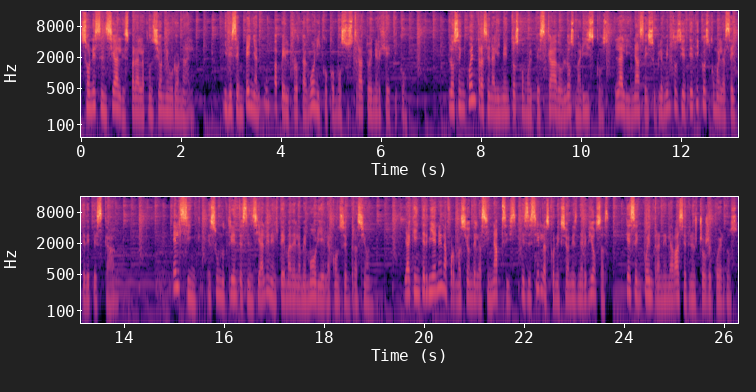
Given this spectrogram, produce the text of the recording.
son esenciales para la función neuronal y desempeñan un papel protagónico como sustrato energético. Los encuentras en alimentos como el pescado, los mariscos, la linaza y suplementos dietéticos como el aceite de pescado. El zinc es un nutriente esencial en el tema de la memoria y la concentración, ya que interviene en la formación de la sinapsis, es decir, las conexiones nerviosas, que se encuentran en la base de nuestros recuerdos.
